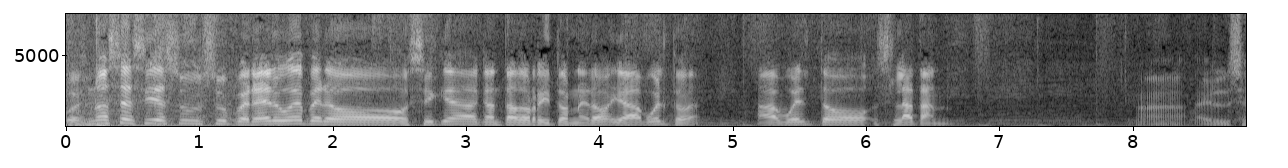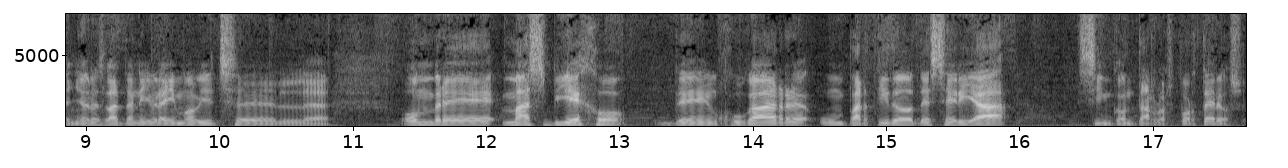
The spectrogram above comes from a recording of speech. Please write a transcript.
Pues no sé si es un superhéroe, pero sí que ha cantado Ritornero y ha vuelto, ¿eh? Ha vuelto Slatan. Ah, el señor Zlatan Ibrahimovic, el eh, hombre más viejo de jugar un partido de Serie A sin contar los porteros.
